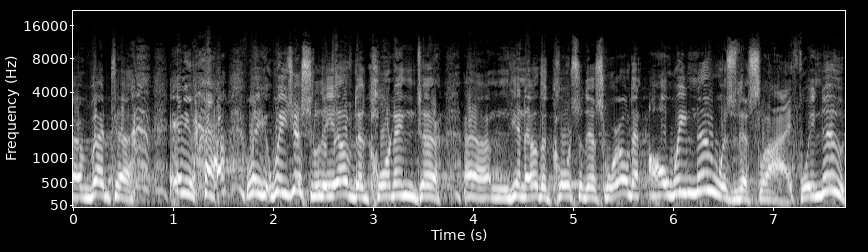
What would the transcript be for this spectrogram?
Uh, but uh, anyhow, we, we just lived according to, um, you know, the course of this world, and all we knew was this life. We knew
